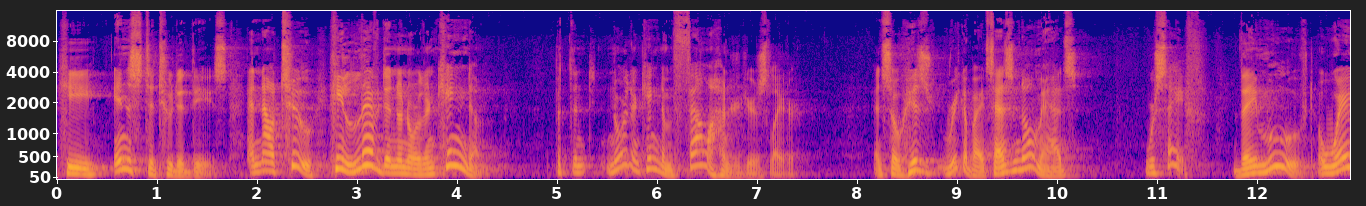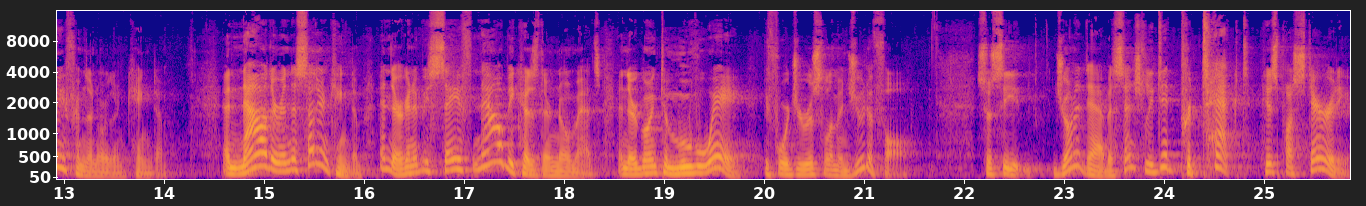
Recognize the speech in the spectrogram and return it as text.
he instituted these. And now, too, he lived in the northern kingdom. But the northern kingdom fell 100 years later. And so his Rechabites, as nomads, were safe. They moved away from the northern kingdom. And now they're in the southern kingdom, and they're going to be safe now because they're nomads, and they're going to move away before Jerusalem and Judah fall. So, see, Jonadab essentially did protect his posterity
